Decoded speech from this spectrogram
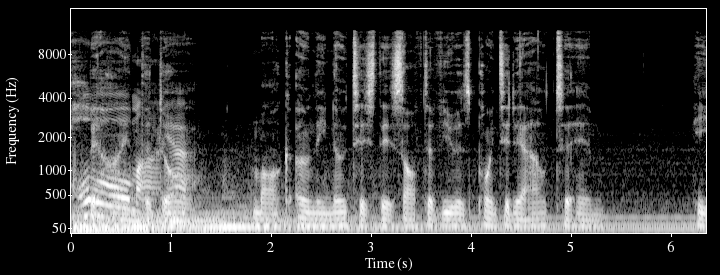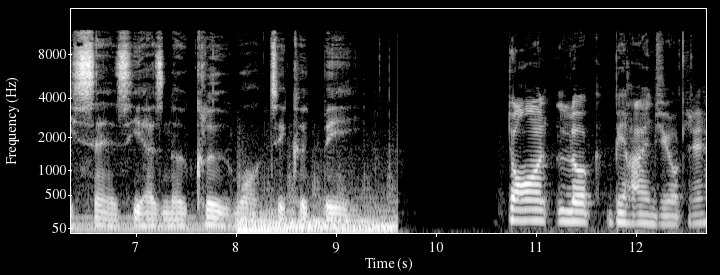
oh behind my the door. god. Mark only noticed this after viewers pointed it out to him. He says he has no clue what it could be. Don't look behind you, okay?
